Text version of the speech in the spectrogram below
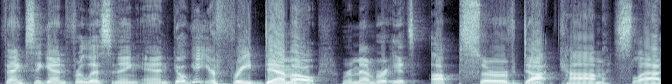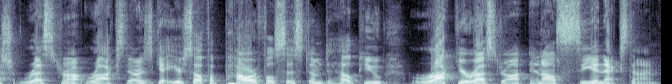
Thanks again for listening and go get your free demo. Remember, it's upserve.com slash restaurant rockstars. Get yourself a powerful system to help you rock your restaurant, and I'll see you next time.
